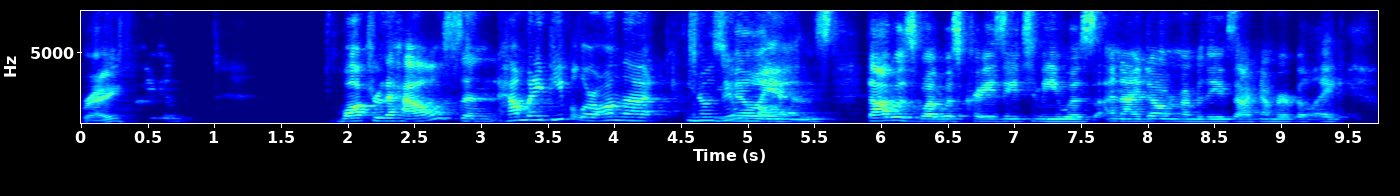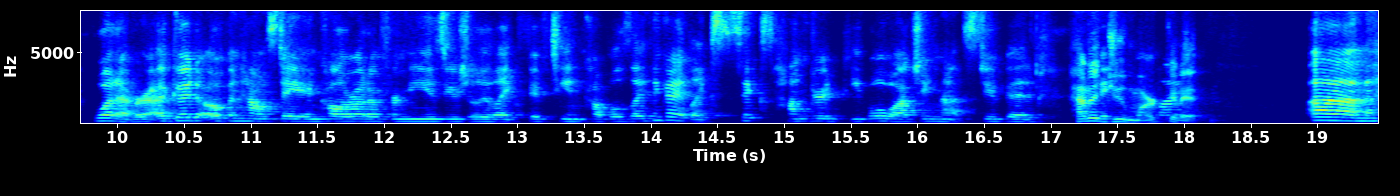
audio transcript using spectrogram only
Right. You can walk through the house and how many people are on that you know zoom call? Millions. That was what was crazy to me was, and I don't remember the exact number, but like whatever. A good open house day in Colorado for me is usually like 15 couples. I think I had like 600 people watching that stupid How did you market it? Um,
